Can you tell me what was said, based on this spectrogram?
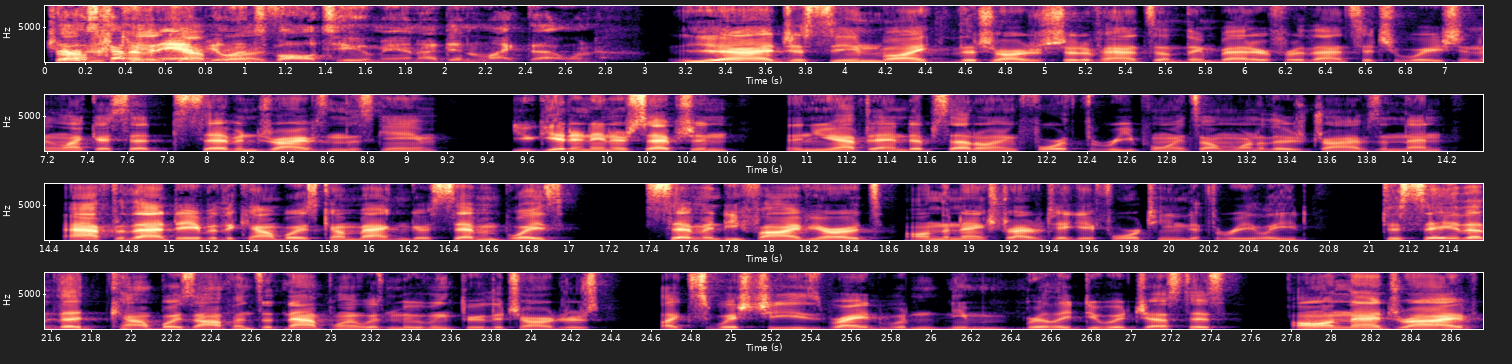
Chargers that was kind of an ambulance capitalize. ball too, man. I didn't like that one. Yeah, it just seemed like the Chargers should have had something better for that situation. And like I said, seven drives in this game. You get an interception, then you have to end up settling for three points on one of those drives. And then after that, David, the Cowboys come back and go seven plays, 75 yards on the next drive to take a 14 to 3 lead. To say that the Cowboys offense at that point was moving through the Chargers like Swiss cheese, right, wouldn't even really do it justice. On that drive,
